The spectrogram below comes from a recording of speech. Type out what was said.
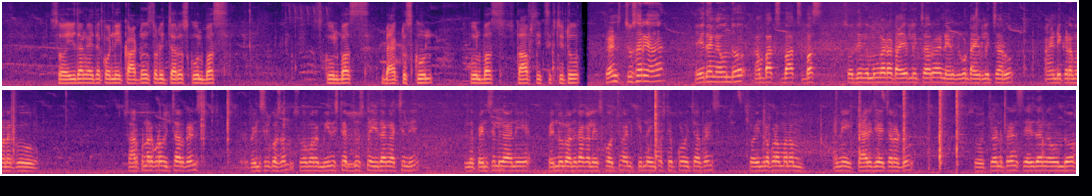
సో ఈ విధంగా అయితే కొన్ని కార్టూన్స్ తోటి ఇచ్చారు. School bus school bus back to school school bus stop six sixty two. Friends చూసారు కదా? ఏ విధంగా ఉందో? కంపాక్స్ బాక్స్ బస్. సో దీనికి ముంగట టైర్లు ఇచ్చారు అండ్ వెనక కూడా టైర్లు ఇచ్చారు. అండ్ ఇక్కడ మనకు షార్పనర్ కూడా ఇచ్చారు ఫ్రెండ్స్ పెన్సిల్ కోసం. సో మనకు మీది స్టెప్ చూస్తే ఈ విధంగా వచ్చింది. కింద పెన్సిల్ కానీ పెన్నులు అన్ని రకాలు వేసుకోవచ్చు. అండ్ కింద ఇంకో స్టెప్ కూడా ఇచ్చారు ఫ్రెండ్స్. సో ఇందులో కూడా మనం అన్ని క్యారీ చేయొచ్చు అన్నట్టు. సో చూడండి ఫ్రెండ్స్ ఏ విధంగా ఉందో.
